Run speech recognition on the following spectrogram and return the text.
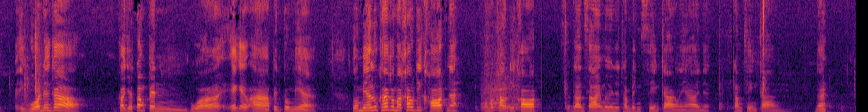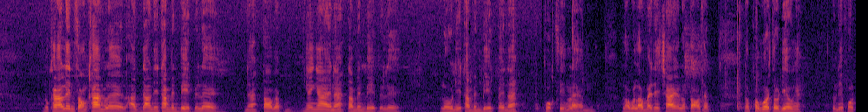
สอีกหัวหนึงก็ก็จะต้องเป็นหัว XLR เป็นตัวเมีย ตัวเมียลูกค้าก็มาเข้าที่คอร์สนะเอามาเข้าที่คอร์สด้านซ้ายมือเนี่ยทำเป็นเสียงกลางเลยไฮเนี่ยทำเสียงกลางนะลูกค้าเล่นสองข้างเลยอันด้านนี้ทำเป็นเบสไปเลยนะต่อแบบง่ายๆนะทำเป็นเบสไปเลยโลนี้ทำเป็นเบสไปนะ พวกเสียงแหลม เราเราไม่ได้ใช้เราต่อแต่เรา power ตัวเดียวไง ตัวนี้พวก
